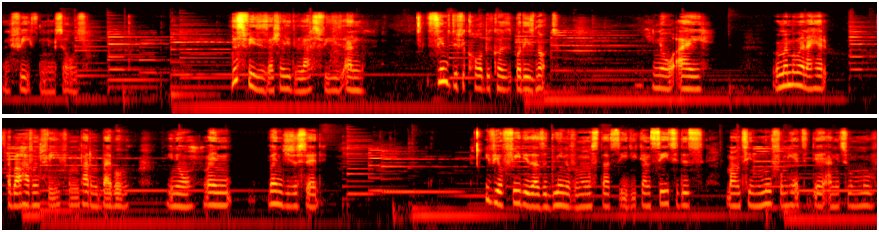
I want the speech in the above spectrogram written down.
and faith in themselves. This phase is actually the last phase and it seems difficult because but it's not. You know, I remember when I had about having faith from part of the Bible. You know, when when Jesus said, If your faith is as a grain of a mustard seed, you can say to this mountain, Move from here to there, and it will move.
